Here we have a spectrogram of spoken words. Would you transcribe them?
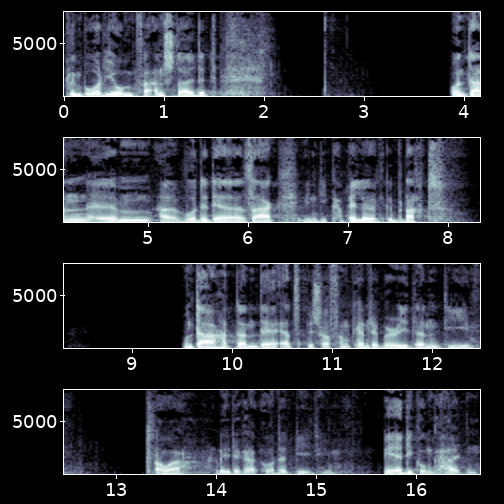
Primborium veranstaltet. Und dann ähm, wurde der Sarg in die Kapelle gebracht. Und da hat dann der Erzbischof von Canterbury dann die Trauerrede oder die, die Beerdigung gehalten.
